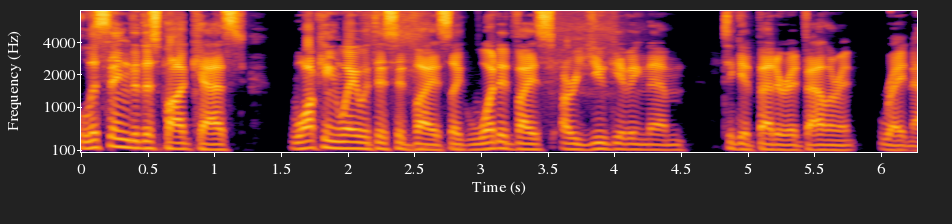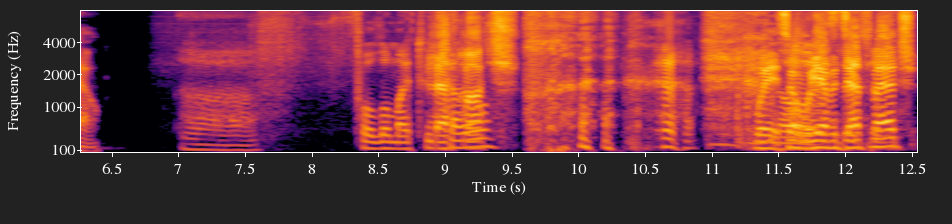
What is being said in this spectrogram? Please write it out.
listening to this podcast, walking away with this advice, like what advice are you giving them to get better at Valorant right now? uh follow my twitch channel Deathmatch. Wait, so Oh, we have a this death match.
